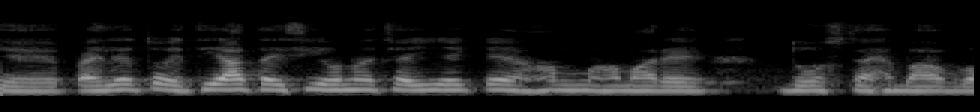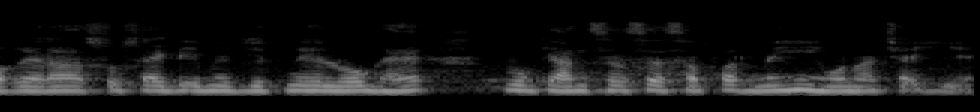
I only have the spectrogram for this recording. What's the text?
कि पहले तो एहतियात ऐसी होना चाहिए कि हम, हमारे दोस्त, अहबाब वगैरह, सोसाइटी में जितने लोग हैं, वो कैंसर से सफ़र नहीं होना चाहिए।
